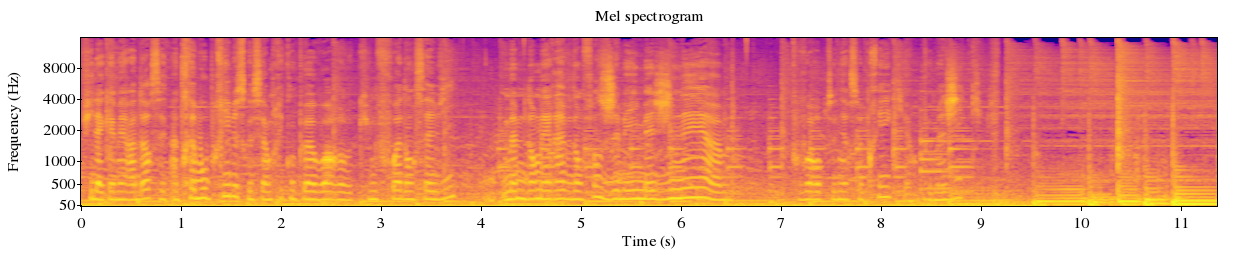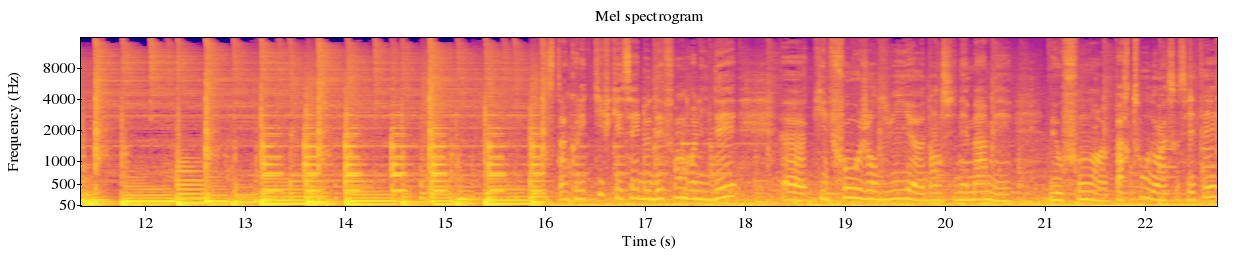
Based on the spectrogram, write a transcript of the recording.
Puis la caméra d'or c'est un très beau prix parce que c'est un prix qu'on peut avoir qu'une fois dans sa vie. Même dans mes rêves d'enfance, j'ai jamais imaginé pouvoir obtenir ce prix qui est un peu magique. Qui essaye de défendre l'idée euh, qu'il faut aujourd'hui euh, dans le cinéma, mais, mais au fond euh, partout dans la société,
